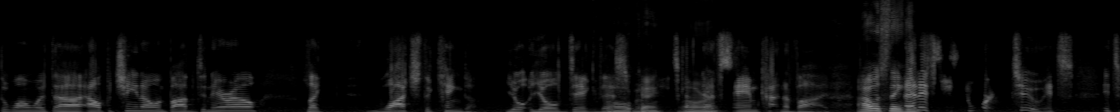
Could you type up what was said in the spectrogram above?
the one with uh, Al Pacino and Bob De Niro, like watch The Kingdom. You'll you'll dig this. Oh, okay. movie. It's got All that right. same kind of vibe. I was thinking. And it's short too. It's it's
